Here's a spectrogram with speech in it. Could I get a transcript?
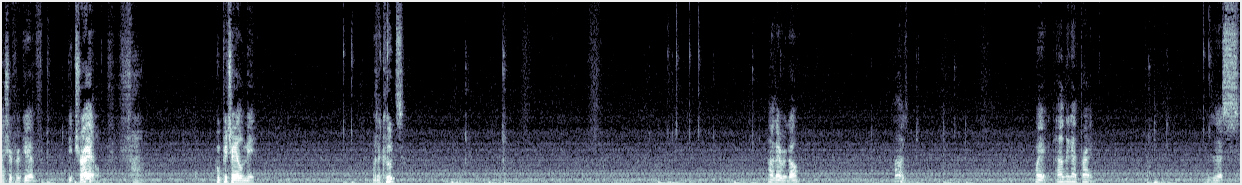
I should forgive. Betrayal. Who betrayed me? Was it Coots? Oh, there we go. Oh. Wait, how did they get bright? What's this?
